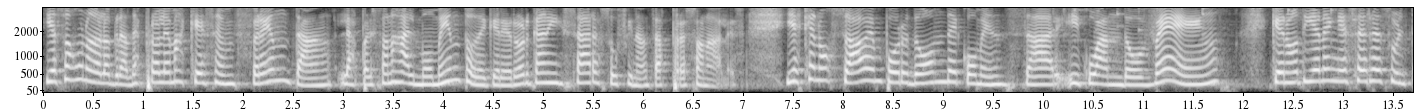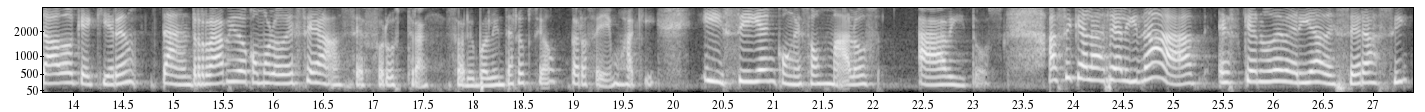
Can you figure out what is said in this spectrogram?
Y eso es uno de los grandes problemas que se enfrentan las personas al momento de querer organizar sus finanzas personales. Y es que no saben por dónde comenzar y cuando ven que no tienen ese resultado que quieren tan rápido como lo desean, se frustran. Sorry por la interrupción, pero seguimos aquí. Y siguen con esos malos hábitos. Así que la realidad es que no debería de ser así.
